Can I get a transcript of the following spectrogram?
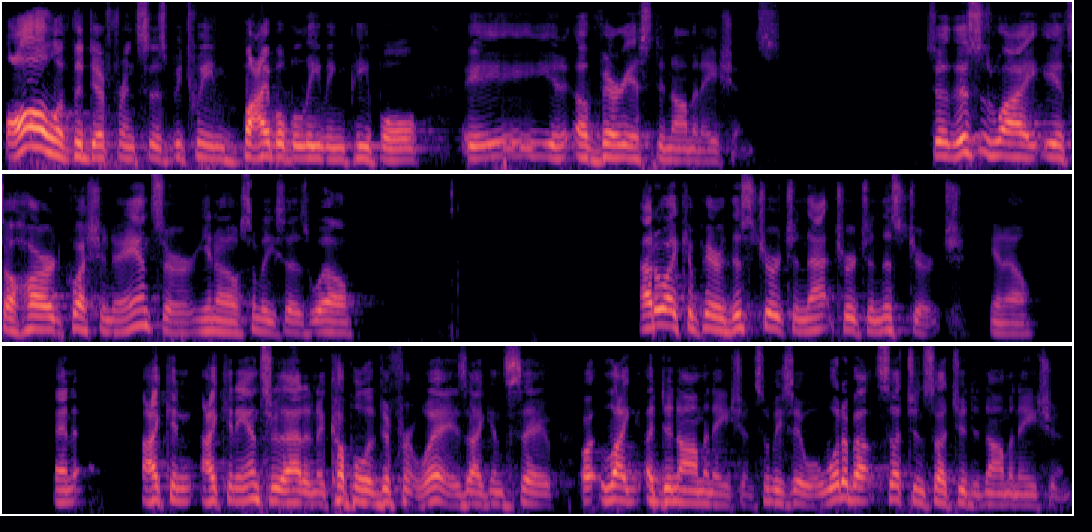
all of the differences between Bible believing people of various denominations. So this is why it's a hard question to answer. You know, somebody says, well, how do I compare this church and that church and this church? You know, and I can, I can answer that in a couple of different ways. I can say, uh, like a denomination. Somebody say, well, what about such and such a denomination?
